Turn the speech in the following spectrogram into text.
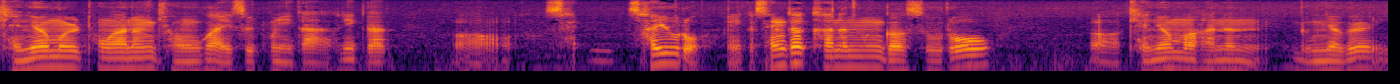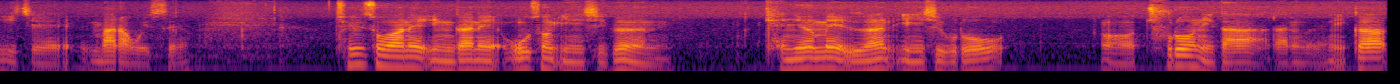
개념을 통하는 경우가 있을 뿐이다. 그러니까 어, 사, 사유로 그러니까 생각하는 것으로 어, 개념화하는 능력을 이제 말하고 있어요. 최소한의 인간의 오성 인식은 개념에 의한 인식으로 어, 추론이다라는 거예요. 그러니까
